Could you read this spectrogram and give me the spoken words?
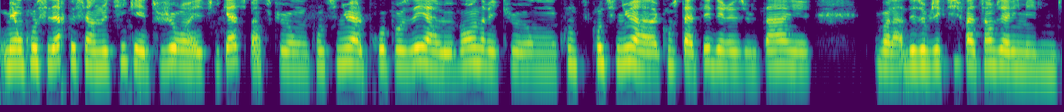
mais on considère que c'est un outil qui est toujours, heu, efficace parce qu'on continue à le proposer, à le vendre et qu'on cont continue à constater des résultats et voilà, des objectifs atteints via l'emailing.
